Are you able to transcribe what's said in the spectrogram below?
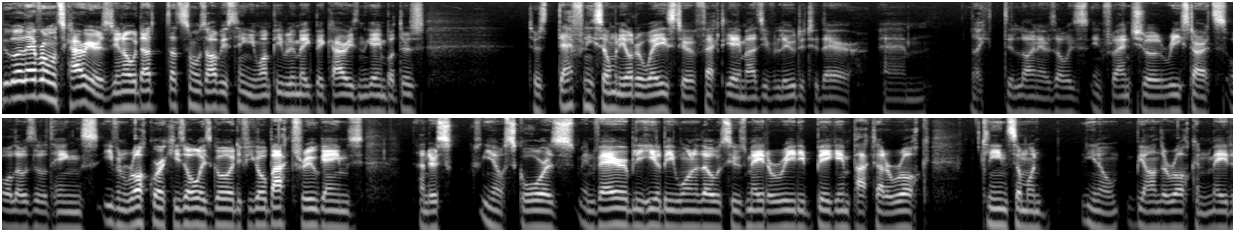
well, everyone wants carriers. You know that that's the most obvious thing. You want people who make big carries in the game, but there's there's definitely so many other ways to affect the game, as you've alluded to there. Um, like the line is always influential, restarts, all those little things. Even ruck work, he's always good. If you go back through games and there's you know scores, invariably he'll be one of those who's made a really big impact at a ruck, cleaned someone you know beyond the ruck and made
